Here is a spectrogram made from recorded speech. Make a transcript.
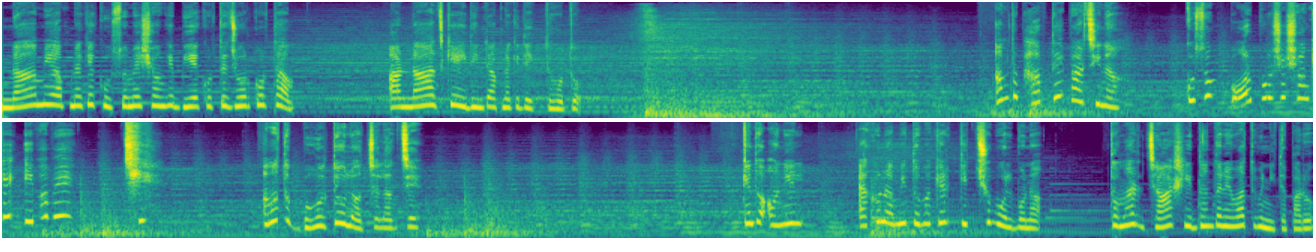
না, আমি আপনাকে কুসুমের সঙ্গে বিয়ে করতে জোর করতাম। আর না, আজকে এই দিনটা আপনাকে দেখতে হতো। আমি তো ভাবতেই পারছি না। কুসুম পর পুরুষের সঙ্গে এভাবে? আমার তো বলতেও লজ্জা লাগছে। কিন্তু অনিল, এখন আমি তোমাকে আর কিচ্ছু বলব না। তোমার যা সিদ্ধান্ত নেওয়া তুমি নিতে পারো।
